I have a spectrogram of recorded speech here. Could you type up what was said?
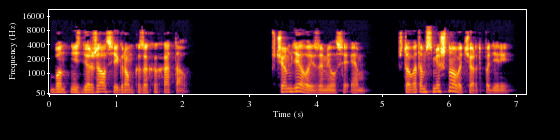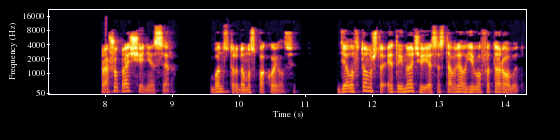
Бонд не сдержался и громко захохотал. «В чем дело?» – изумился М. «Что в этом смешного, черт подери?» «Прошу прощения, сэр». Бонд с трудом успокоился. Дело в том, что этой ночью я составлял его фоторобот.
